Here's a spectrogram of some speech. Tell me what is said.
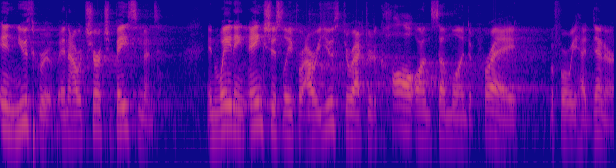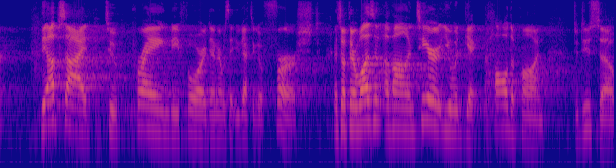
in youth group in our church basement and waiting anxiously for our youth director to call on someone to pray before we had dinner. The upside to praying before dinner was that you got to go first. And so if there wasn't a volunteer, you would get called upon to do so.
